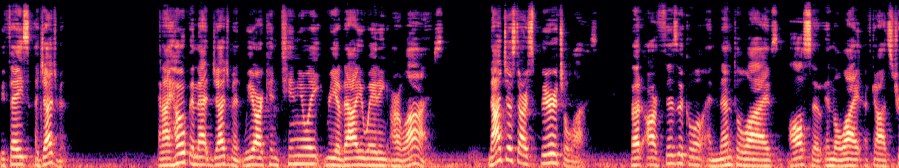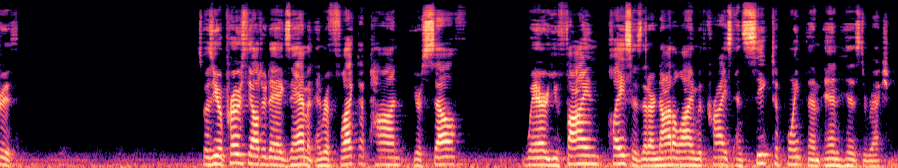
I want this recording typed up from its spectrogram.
we face a judgment. And I hope in that judgment, we are continually reevaluating our lives, not just our spiritual lives, but our physical and mental lives also in the light of God's truth. So as you approach the altar day, examine and reflect upon yourself where you find places that are not aligned with Christ and seek to point them in His direction.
